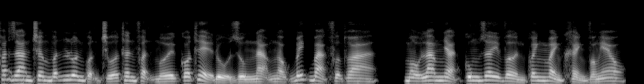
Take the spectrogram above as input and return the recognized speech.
phát gian châm vẫn luôn quận chúa thân phận mới có thể đủ dùng nạm ngọc bích bạc phượng thoa, màu lam nhạt cung dây vờn quanh mảnh khảnh vòng eo,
